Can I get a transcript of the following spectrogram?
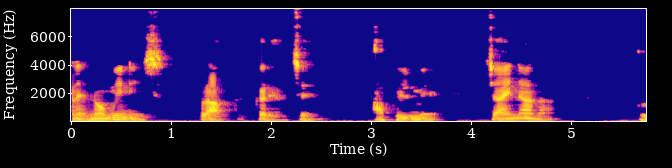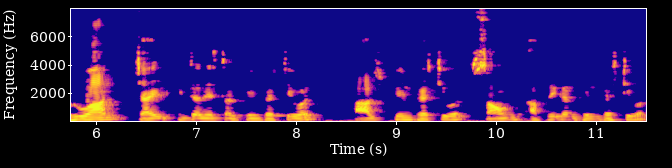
અને નોમિનીઝ પ્રાપ્ત કર્યા છે. આ ફિલ્મે ચાઇનાના રૂઆન ચાઇલ્ડ ઇન્ટરનેશનલ ફિલ્મ ફેસ્ટિવલ આર્સ film festival, south African film festival,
